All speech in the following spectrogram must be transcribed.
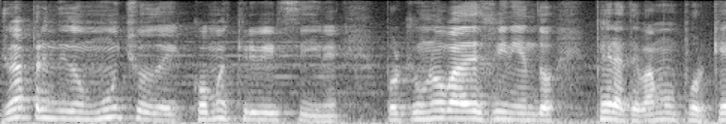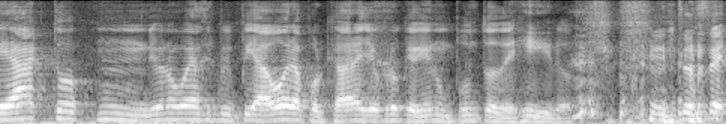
Yo he aprendido mucho de cómo escribir cine, porque uno va definiendo, espérate, vamos, ¿por qué acto? Hmm, yo no voy a hacer pipí ahora porque ahora yo creo que viene un punto de giro. Entonces,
